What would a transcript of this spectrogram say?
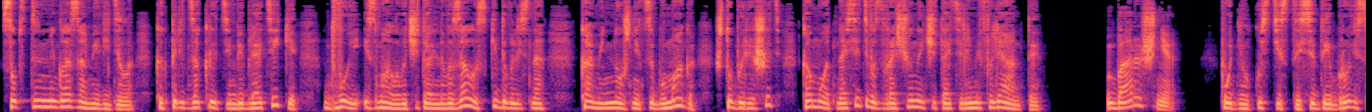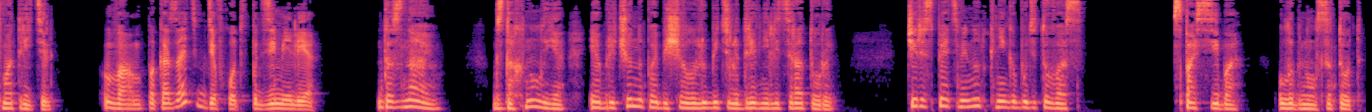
Собственными глазами видела, как перед закрытием библиотеки двое из малого читального зала скидывались на камень, ножницы, бумага, чтобы решить, кому относить возвращенные читателями фолианты. «Барышня», — поднял кустистые седые брови смотритель, — «вам показать, где вход в подземелье?» «Да знаю», — вздохнула я и обреченно пообещала любителю древней литературы. «Через пять минут книга будет у вас». «Спасибо», — улыбнулся тот.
